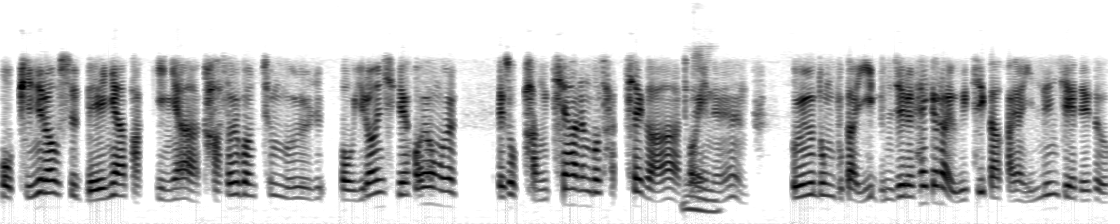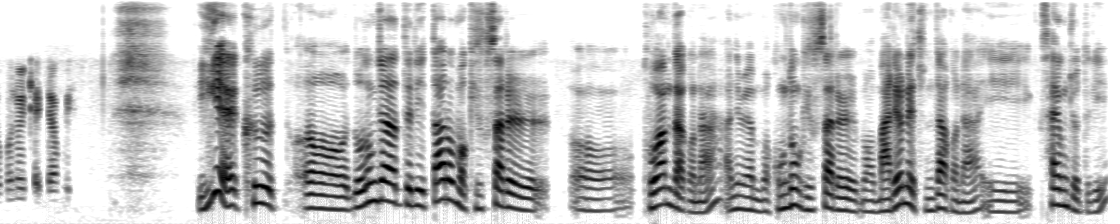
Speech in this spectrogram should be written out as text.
뭐 비닐하우스 내냐 바뀌냐 가설 건축물 뭐 이런 식의 허용을 계속 방치하는 것 자체가 네. 저희는 네. 고용노동부가 이 문제를 해결할 의지가 과연 있는지에 대해서 의문을 제기하고 있습니다. 이게 그 어, 노동자들이 따로 뭐 기숙사를 어, 구한다거나 아니면 뭐 공동 기숙사를 뭐 마련해 준다거나 이 사용자들이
